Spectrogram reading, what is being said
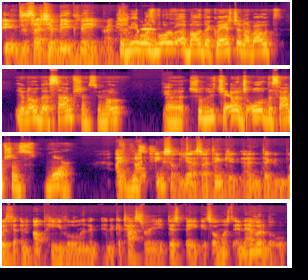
big, such a big thing, right? To me, it was more about the question about you know the assumptions. You know, yeah. uh, should we challenge all the assumptions more? I, I think so. Yes, I think it, and the, with an upheaval and a, and a catastrophe this big, it's almost inevitable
